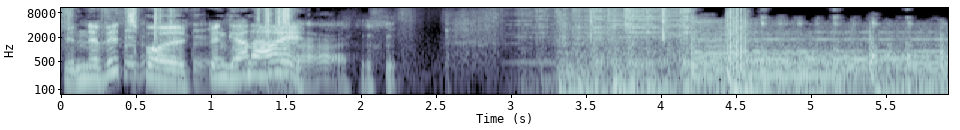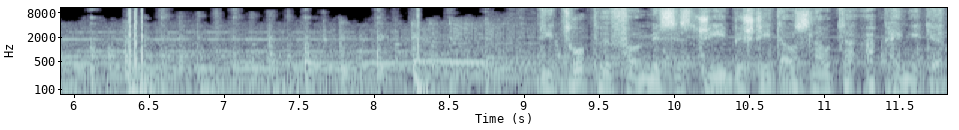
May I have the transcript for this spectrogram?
Bin der Witzbold, bin gerne high. Die Truppe von Mrs. G besteht aus lauter Abhängigen.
